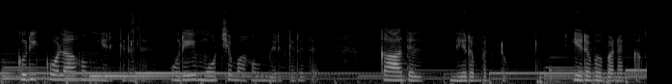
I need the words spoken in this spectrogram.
குறிக்கோளாகவும் இருக்கிறது ஒரே மோட்சமாகவும் இருக்கிறது. காதல் நிரம்பட்டும். இரவு வணக்கம்.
